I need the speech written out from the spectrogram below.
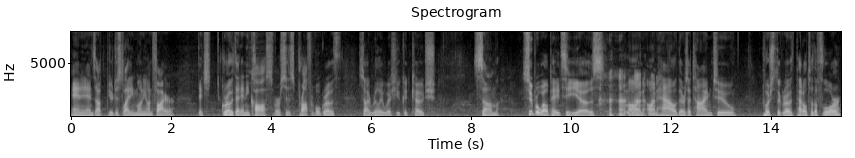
and it ends up you're just lighting money on fire. It's growth at any cost versus profitable growth. So I really wish you could coach some super well paid CEOs on on how there's a time to push the growth pedal to the floor,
